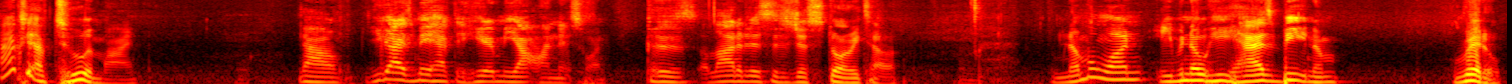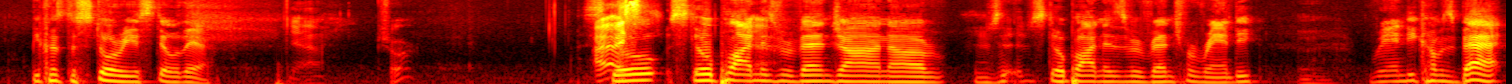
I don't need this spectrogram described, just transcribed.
I actually have two in mind. Now, you guys may have to hear me out on this one because a lot of this is just storytelling. Number one, even though he has beaten him, Riddle, because the story is still there. Yeah. Sure. I- I Still, still plotting his revenge on, uh, s- still plotting his revenge for Randy. Randy comes back.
